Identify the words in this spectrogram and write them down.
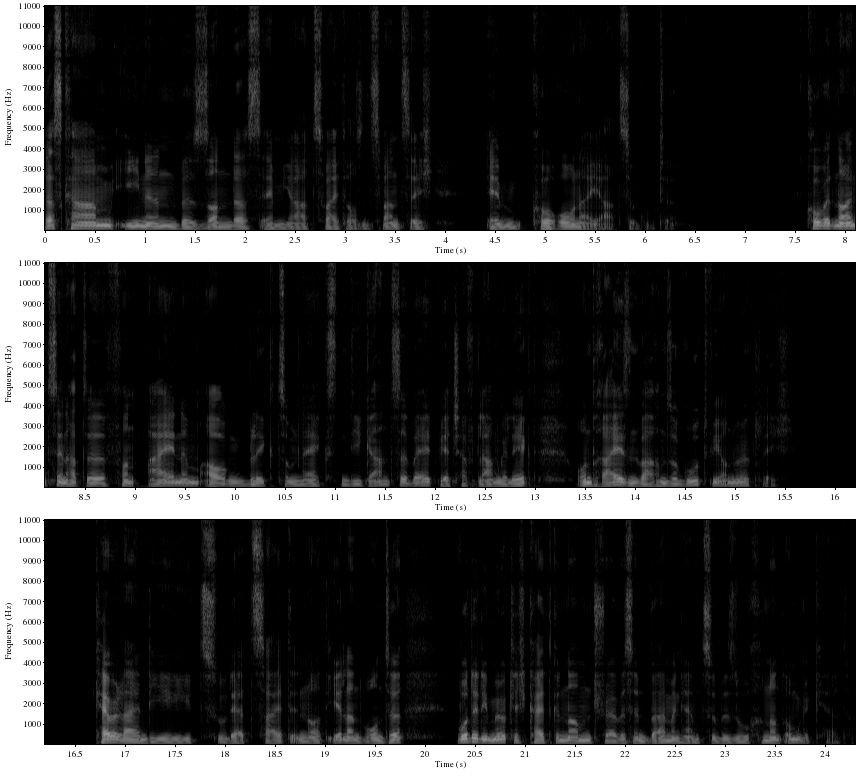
Das kam ihnen besonders im Jahr 2020, im Corona-Jahr zugute. Covid-19 hatte von einem Augenblick zum nächsten die ganze Weltwirtschaft lahmgelegt und Reisen waren so gut wie unmöglich. Caroline, die zu der Zeit in Nordirland wohnte, wurde die Möglichkeit genommen, Travis in Birmingham zu besuchen und umgekehrt.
